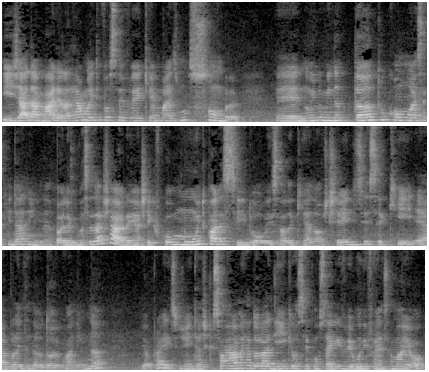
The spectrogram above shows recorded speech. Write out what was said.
e já a da Mari, ela realmente você vê que é mais uma sombra. É, não ilumina tanto como essa aqui da Nina. Olha o que vocês acharam, hein? Achei que ficou muito parecido. Ó, esse daqui é a Nove Shades e esse aqui é a paleta da Eudora com a Nina. E é pra isso, gente. Acho que só realmente a douradinha que você consegue ver uma diferença maior.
